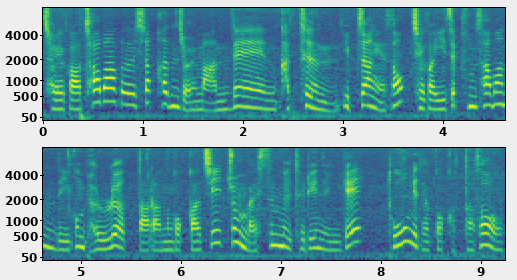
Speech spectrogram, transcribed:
제가 차박을 시작한 지 얼마 안 된 같은 입장에서 제가 이 제품 사봤는데 이건 별로였다라는 것까지 좀 말씀을 드리는 게 도움이 될 것 같아서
